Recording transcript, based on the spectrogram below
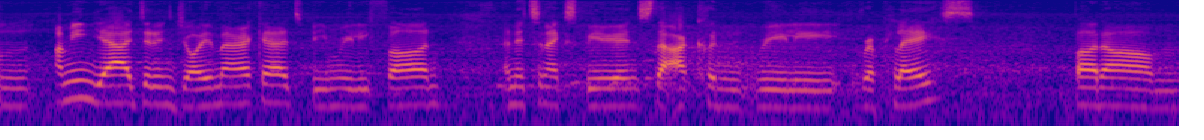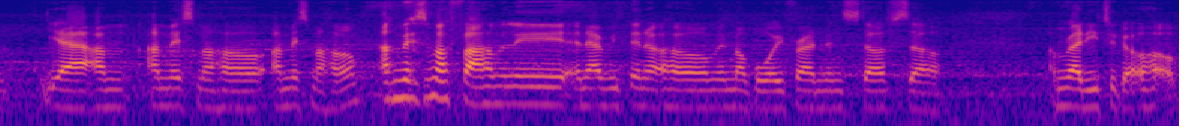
Um, I mean, yeah, I did enjoy America. It's been really fun and it's an experience that I couldn't really replace. But um, yeah, I'm, I miss my home. I miss my home. I miss my family and everything at home and my boyfriend and stuff. So I'm ready to go home.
